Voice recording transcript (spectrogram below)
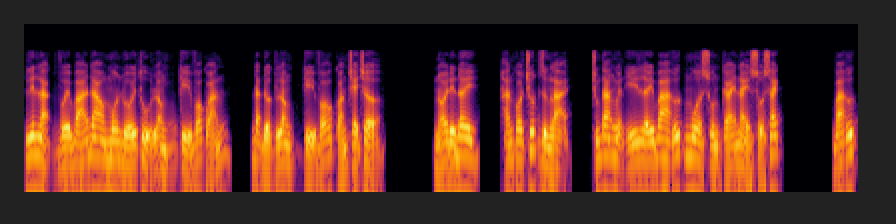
liên lạc với bá đao môn đối thủ long kỳ võ quán, đạt được long kỳ võ quán che chở. Nói đến đây, hắn có chút dừng lại, chúng ta nguyện ý lấy ba ước mua xuống cái này sổ sách. Ba ước?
